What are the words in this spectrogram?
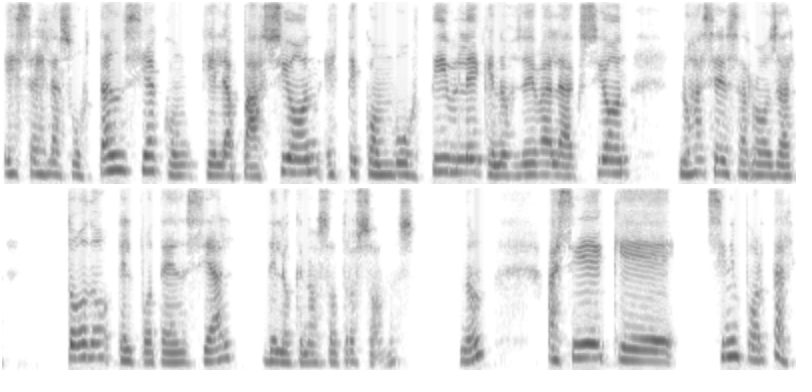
esa es la sustancia con que la pasión, este combustible que nos lleva a la acción, nos hace desarrollar todo el potencial de lo que nosotros somos, ¿no? Así que, sin importar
